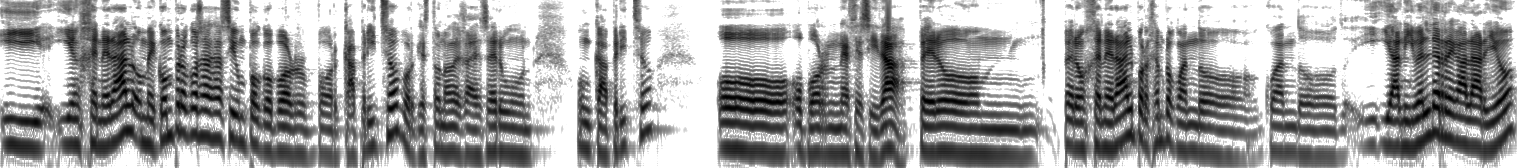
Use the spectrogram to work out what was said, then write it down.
y- y en general, o me compro cosas así un poco por, por capricho, porque esto no deja de ser un, un capricho, o, o por necesidad. Pero, pero en general, por ejemplo, cuando. cuando y, y a nivel de regalar yo,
